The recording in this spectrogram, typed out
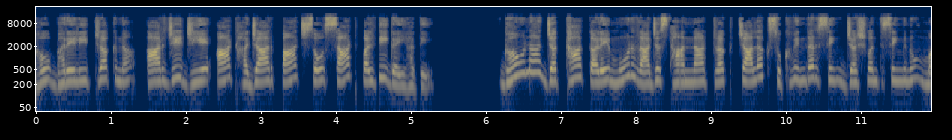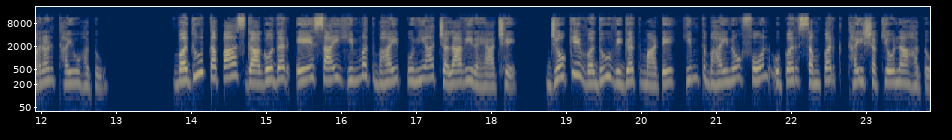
ઘઉં ભરેલી ટ્રકન આરજેજીએ આઠ હજાર પાંચસો સાઠ પલટી ગઈ હતી. ઘઉંના જથ્થા તળે મૂળ રાજસ્થાનના ટ્રક ચાલક સુખવિંદરસિંહ જશવંતસિંહનું મરણ થયું હતું. વધુ તપાસ ગાગોદર એએસઆઈ હિંમતભાઈ પુનિયા ચલાવી રહ્યા છે, જો કે વધુ વિગત માટે હિંમતભાઈનો ફોન ઉપર સંપર્ક થઈ શક્યો ન હતો.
